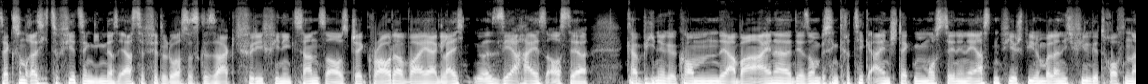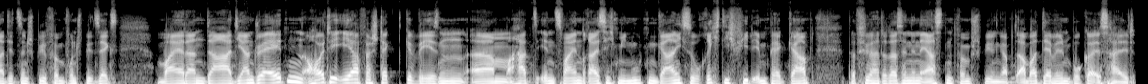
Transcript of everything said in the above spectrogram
36 zu 14 ging das erste Viertel, du hast es gesagt, für die Phoenix Suns aus. Jake Crowder war ja gleich sehr heiß aus der Kabine gekommen. Der war einer, der so ein bisschen Kritik einstecken musste in den ersten vier Spielen, weil er nicht viel getroffen hat. Jetzt in Spiel 5 und Spiel 6 war er dann da. DeAndre Ayton, heute eher versteckt gewesen, ähm, hat in 32 Minuten gar nicht so richtig viel Impact gehabt. Dafür hat er das in den ersten fünf Spielen gehabt. Aber Devin Booker ist halt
